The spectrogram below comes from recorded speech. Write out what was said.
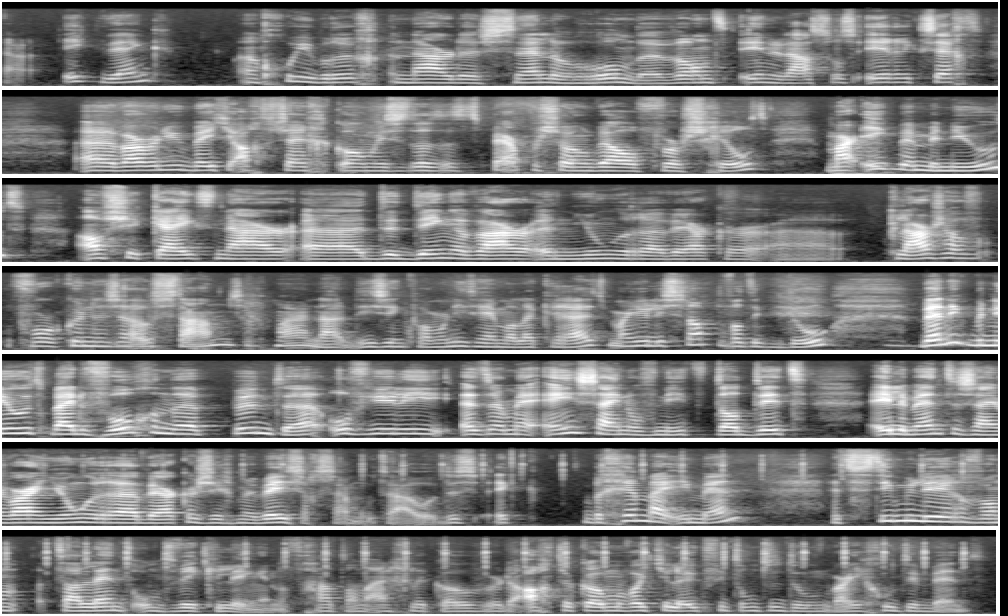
Ja, ik denk een goede brug naar de snelle ronde. Want inderdaad, zoals Erik zegt, eh, waar we nu een beetje achter zijn gekomen, is dat het per persoon wel verschilt. Maar ik ben benieuwd, als je kijkt naar eh, de dingen waar een jongere werker eh, klaar zou voor kunnen zou staan, zeg maar. Nou, die zin kwam er niet helemaal lekker uit, maar jullie snappen wat ik bedoel. Ben ik benieuwd bij de volgende punten of jullie het ermee eens zijn of niet dat dit elementen zijn waar een jongere werker zich mee bezig zou moeten houden. Dus ik begin bij Imen. Het stimuleren van talentontwikkeling. En dat gaat dan eigenlijk over de achterkomen wat je leuk vindt om te doen, waar je goed in bent.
